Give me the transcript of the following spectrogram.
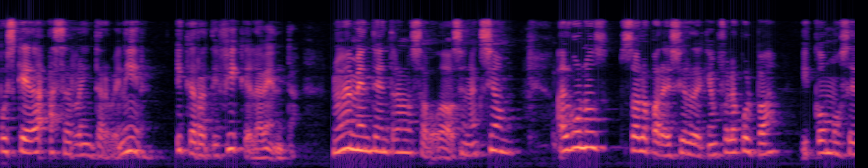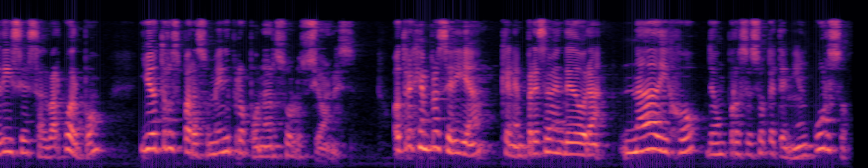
pues queda hacerla intervenir y que ratifique la venta. Nuevamente entran los abogados en acción, algunos solo para decir de quién fue la culpa y cómo se dice salvar cuerpo, y otros para asumir y proponer soluciones. Otro ejemplo sería que la empresa vendedora nada dijo de un proceso que tenía en curso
